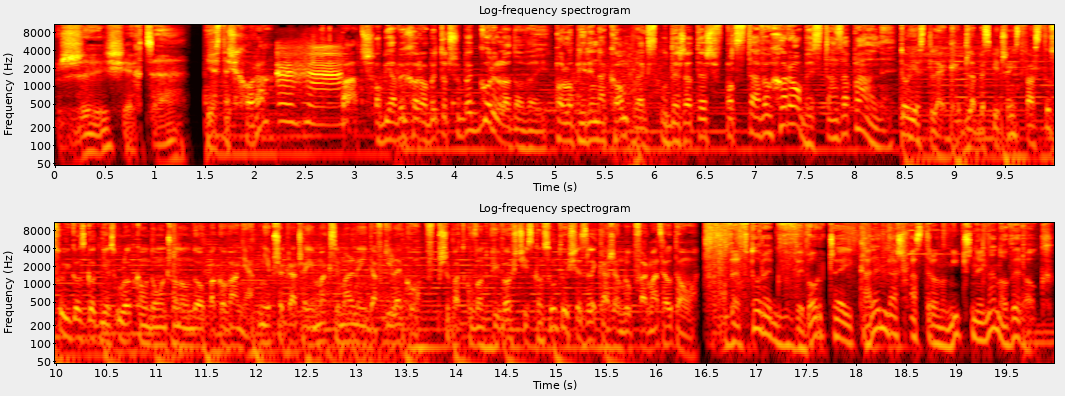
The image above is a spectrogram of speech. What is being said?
ży się chce. Jesteś chora? Patrz, objawy choroby to czubek góry lodowej. Polopiryna kompleks uderza też w podstawę choroby, stan zapalny. To jest lek. Dla bezpieczeństwa stosuj go zgodnie z ulotką dołączoną do opakowania. Nie przekraczaj maksymalnej dawki leku. W przypadku wątpliwości skonsultuj się z lekarzem lub farmaceutą. We wtorek w Wyborczej kalendarz astronomiczny na nowy rok.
